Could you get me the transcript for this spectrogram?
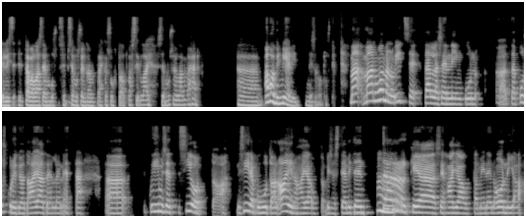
eli se, tavallaan semmoisen kannattaa ehkä suhtautua semmoisella vähän ää, avoimin mielin niin sanotusti. Mä, mä oon huomannut itse tällaisen niin kuin, äh, puskurityötä ajatellen, että äh, kun ihmiset sijoittaa, niin siinä puhutaan aina hajauttamisesta ja miten mm. tärkeää se hajauttaminen on. Ja,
